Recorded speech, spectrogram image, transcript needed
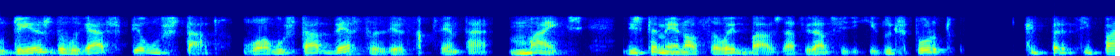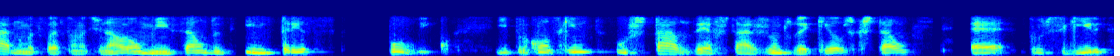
poderes delegados pelo Estado. Logo, o Estado deve fazer-se representar. Mais, diz também a nossa lei de base da atividade física e do desporto que participar numa seleção nacional é uma missão de interesse público e, por conseguinte, o Estado deve estar junto daqueles que estão a prosseguir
